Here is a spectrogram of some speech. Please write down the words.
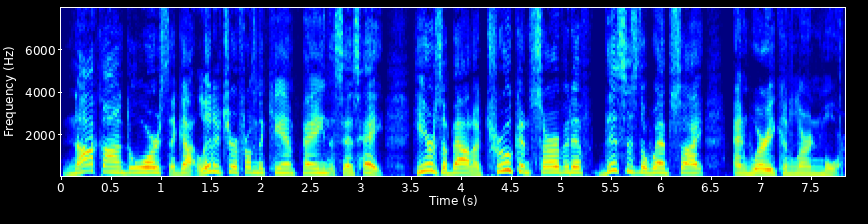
knock on doors. They got literature from the campaign that says, hey, here's about a true conservative. This is the website and where you can learn more.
